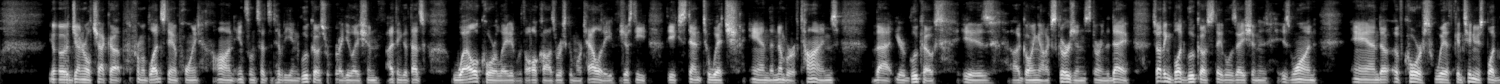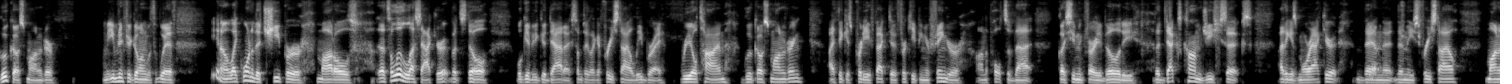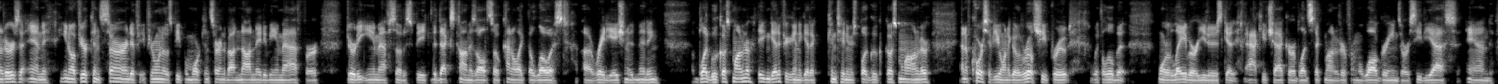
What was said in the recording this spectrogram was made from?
you know, a general checkup from a blood standpoint on insulin sensitivity and glucose regulation, I think that that's well correlated with all cause risk of mortality. Just the the extent to which and the number of times that your glucose is uh, going on excursions during the day. So I think blood glucose stabilization is, is one. And uh, of course, with continuous blood glucose monitor, even if you're going with with you know like one of the cheaper models that's a little less accurate, but still will give you good data. Something like a Freestyle Libre, real time glucose monitoring, I think is pretty effective for keeping your finger on the pulse of that glycemic variability. The Dexcom G6 I think is more accurate than yeah. the, than these freestyle monitors. And you know, if you're concerned, if, if you're one of those people more concerned about non-native EMF or dirty EMF, so to speak, the Dexcom is also kind of like the lowest uh, radiation emitting blood glucose monitor that you can get if you're going to get a continuous blood glucose monitor. And of course, if you want to go the real cheap route with a little bit more labor, you just get Accu-Chek or a blood stick monitor from a Walgreens or a CVS. And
